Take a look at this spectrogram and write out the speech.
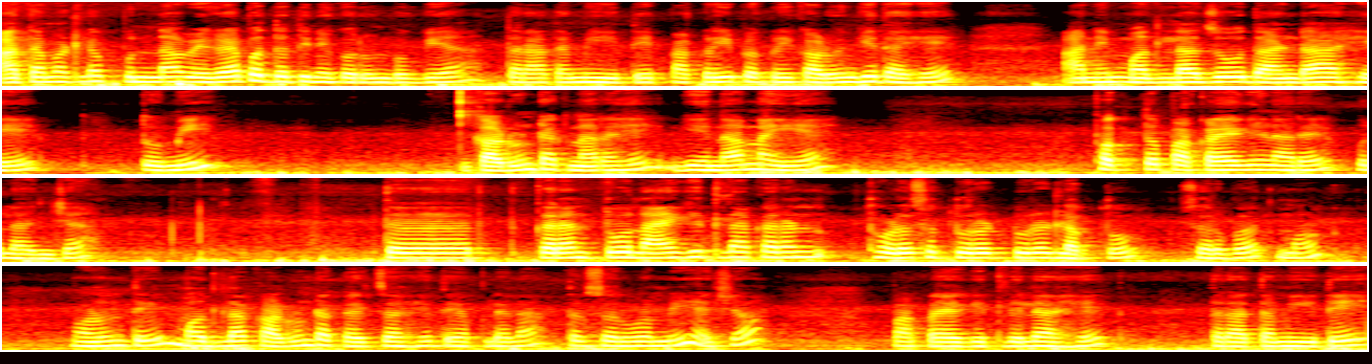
आता म्हटलं पुन्हा वेगळ्या पद्धतीने करून बघूया. तर आता मी इथे पाकळी पकळी काढून घेत आहे. आणि मधला जो दांडा आहे तो मी काढून टाकणार आहे. घेणार नाही आहे फक्त पाकळ्या घेणार आहे फुलांच्या. तर कारण तो नाही घेतला कारण थोडंसं तुरट तुरट लागतो सरबत मग. म्हणून ते मधला काढून टाकायचं आहे ते आपल्याला. तर सर्व मी याच्या पाकळ्या घेतलेल्या आहेत. तर आता मी इथे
